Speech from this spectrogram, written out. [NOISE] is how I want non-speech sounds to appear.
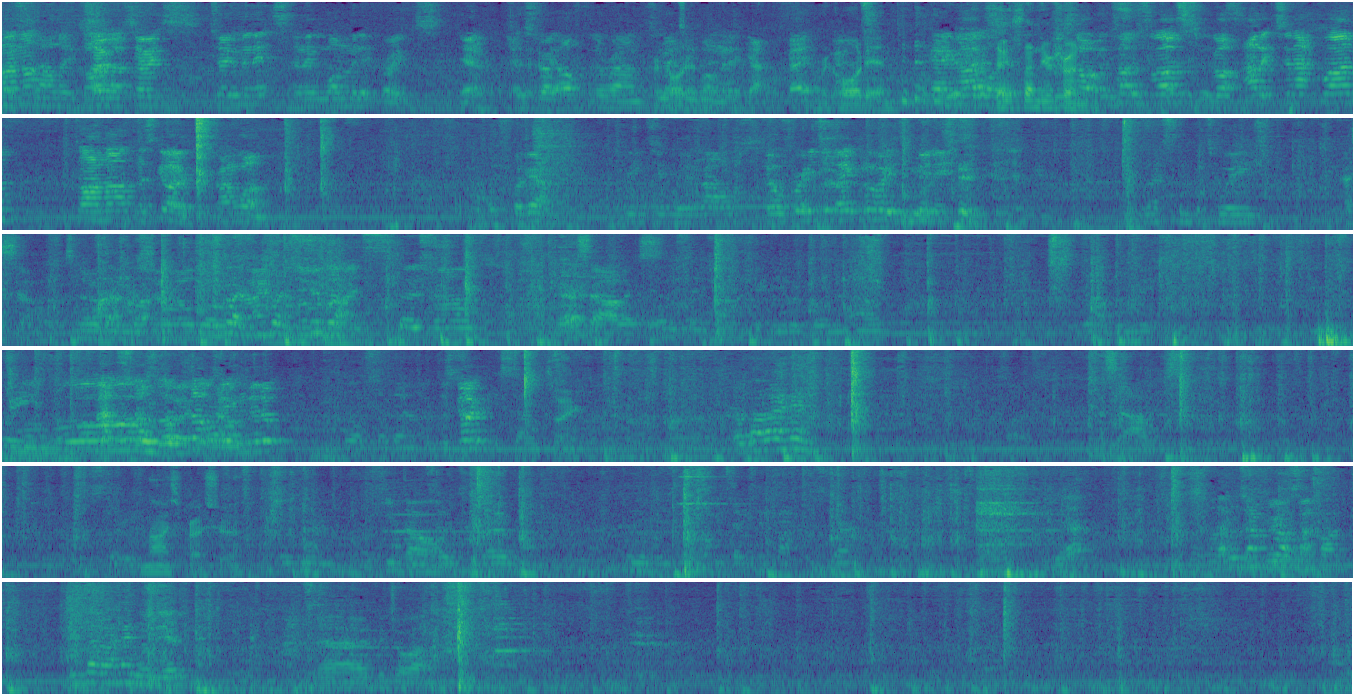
Timer. So, so it's two minutes and then one minute breaks. Yeah. So straight after the round, two minutes, one minute gap. Okay. Recording. Okay, guys. Don't stand in we front. start with touch gloves. We've got Alex and Akwan. Timer. Let's go. Round one. Again, three two minute rounds. Feel free to make noise. Minute. Rest in between. That's it. No damage. No elbows. First round. That's it, Alex. Stop, stop, stop, stop. Stay in the middle. Let's go. Sorry. Go that right hand. That's it, Alex. Nice pressure. Keep that on. Yeah. That jump cross, that one. That right hand, Odiel. Yeah, good job, Alex. Control the pace, Alex. Yeah, that's it. Alex in the southwest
